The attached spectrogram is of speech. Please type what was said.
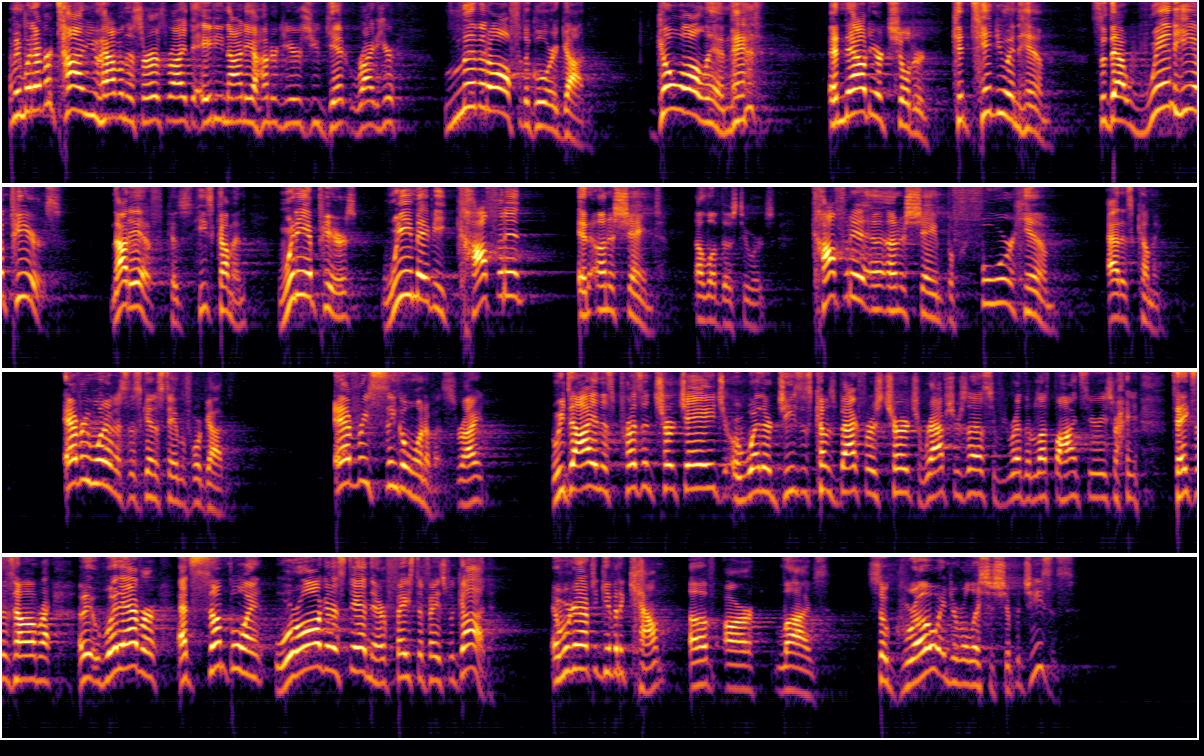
I mean, whatever time you have on this earth, right, the 80, 90, 100 years you get right here, live it all for the glory of God. Go all in, man. And now, dear children, continue in Him so that when He appears, not if, because He's coming, when He appears, we may be confident and unashamed. I love those two words. Confident and unashamed before Him at His coming. Every one of us is going to stand before God. Every single one of us, right? We die in this present church age, or whether Jesus comes back for his church, raptures us, if you read the Left Behind series, right? Takes us home, right? I mean, whatever, at some point, we're all to stand there face to face with God. And we're to have to give an account of our lives. So grow in your relationship with Jesus.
